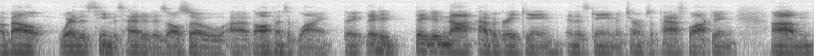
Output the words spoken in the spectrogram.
about where this team is headed is also uh, the offensive line. They, they did they did not have a great game in this game in terms of pass blocking. Um,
